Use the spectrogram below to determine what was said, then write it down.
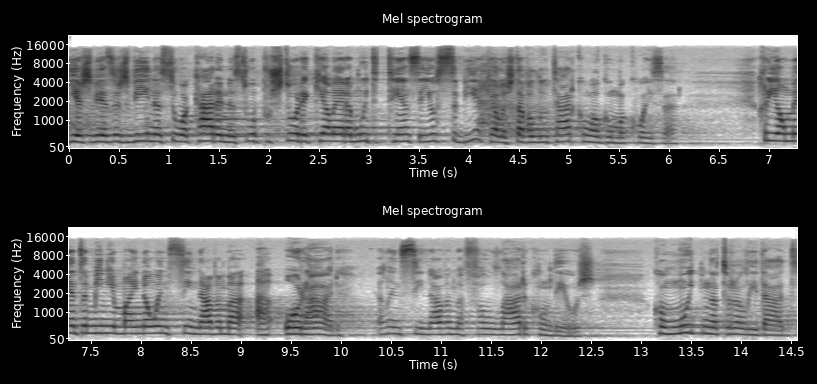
E às vezes vi na sua cara, na sua postura, que ela era muito tensa e eu sabia que ela estava a lutar com alguma coisa. Realmente a minha mãe não ensinava-me a orar, ela ensinava-me a falar com Deus com muita naturalidade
